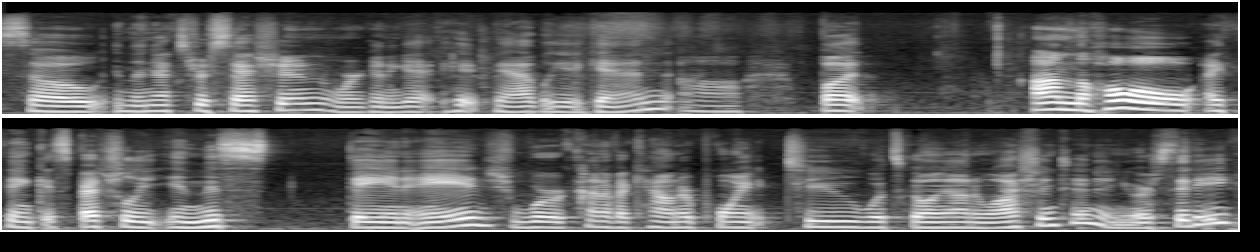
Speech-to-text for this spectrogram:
So in the next recession, we're going to get hit badly again. Uh, but on the whole, I think, especially in this day and age, we're kind of a counterpoint to what's going on in Washington, in your city.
